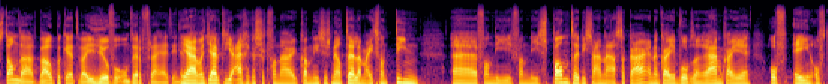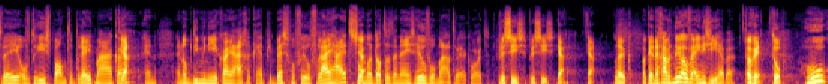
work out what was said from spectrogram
standaard bouwpakket waar je heel veel ontwerpvrijheid in hebt. Ja, want jij hebt hier eigenlijk een soort van, nou ik kan niet zo snel tellen, maar iets van tien eh, van, die, van die spanten die staan naast elkaar. En dan kan je bijvoorbeeld een raam kan je of één of twee of drie spanten breed maken. Ja. En, en op die manier kan je eigenlijk, heb je best wel veel vrijheid, zonder dat het ineens heel veel maatwerk wordt. Precies, precies. Ja. Leuk. Oké, dan gaan we het nu over energie hebben. Oké, top. Hoe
